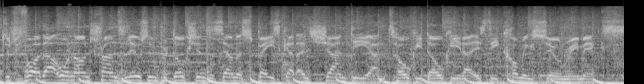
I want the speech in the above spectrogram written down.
Just before that one on Translucent Productions, the sound of Space Cat and Shanti and Toki Doki. That is the Coming Soon remix.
